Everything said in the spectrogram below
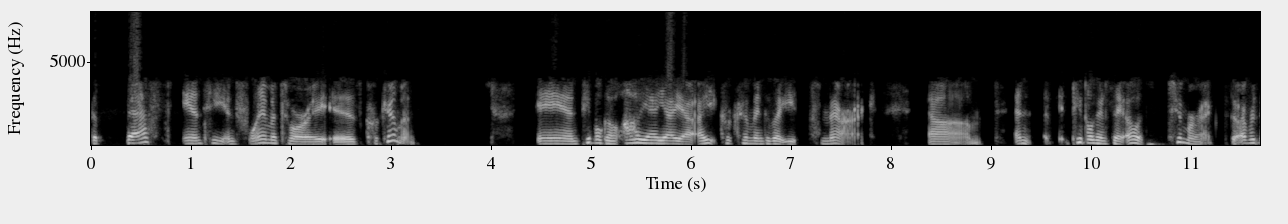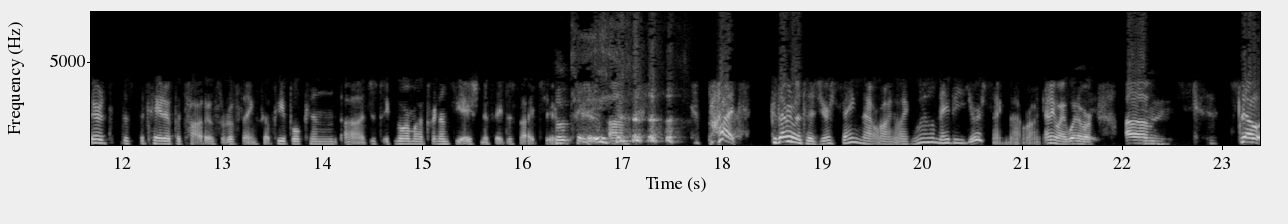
the best anti-inflammatory is curcumin, and people go, "Oh yeah, yeah, yeah, I eat curcumin because I eat turmeric." Um, and people are going to say, "Oh, it's turmeric." So ever there's this potato potato sort of thing, so people can uh, just ignore my pronunciation if they decide to. Okay. Um, But because everyone says you're saying that wrong, I'm like, well, maybe you're saying that wrong. Anyway, whatever. Um, Right. So,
